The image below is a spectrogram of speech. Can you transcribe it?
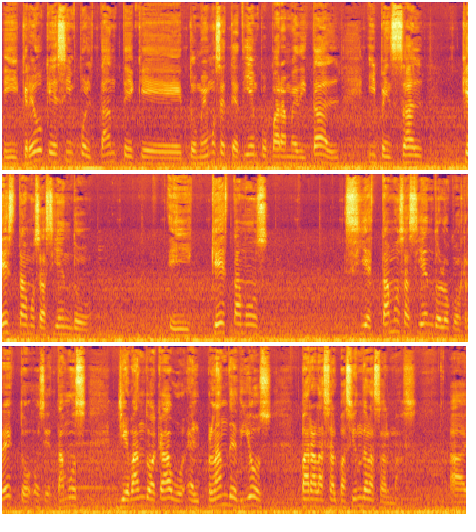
Y creo que es importante que tomemos este tiempo para meditar y pensar qué estamos haciendo y qué estamos si estamos haciendo lo correcto o si estamos llevando a cabo el plan de Dios para la salvación de las almas. Uh,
